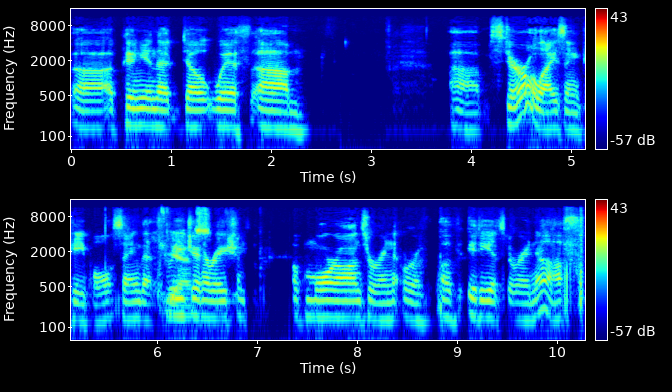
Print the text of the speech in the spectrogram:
uh, opinion that dealt with um, uh, sterilizing people, saying that three yes. generations of morons or, or of idiots are enough.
